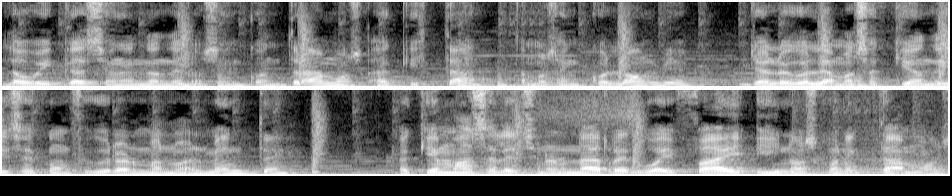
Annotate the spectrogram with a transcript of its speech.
la ubicación en donde nos encontramos, aquí está, estamos en Colombia. Ya luego le damos aquí donde dice configurar manualmente. Aquí vamos a seleccionar una red Wi-Fi y nos conectamos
